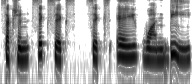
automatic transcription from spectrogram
section 666A1B,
